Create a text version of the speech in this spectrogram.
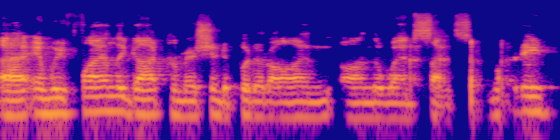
uh, and we finally got permission to put it on on the website. So Marty,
